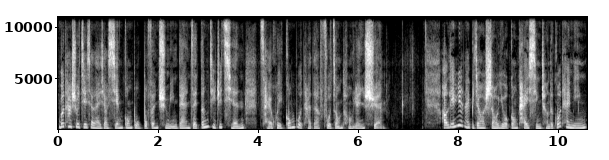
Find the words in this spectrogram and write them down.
不过他说接下来要先公布不分区名单，在登记之前才会公布他的副总统人选。好，连日来比较少有公开行程的郭台铭，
